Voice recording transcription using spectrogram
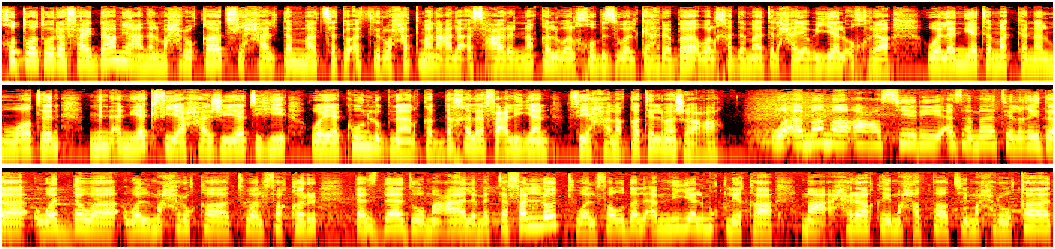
خطوة رفع الدعم عن المحروقات في حال تمت ستؤثر حتما على أسعار النقل والخبز والكهرباء والخدمات الحيوية الأخرى ولن يتمكن المواطن من أن يكفي حاجياته ويكون لبنان قد دخل فعليا في حلقة المجاعة. وأمام أعاصير أزمات الغذاء والدواء والمحروقات والفقر تزداد معالم التفلت والفوضى الأمنية المقلقة مع إحراق محطات محروقات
